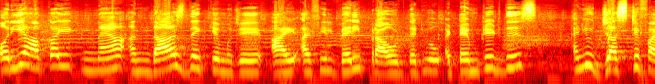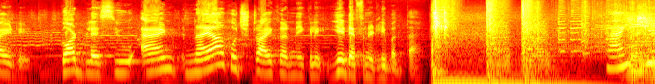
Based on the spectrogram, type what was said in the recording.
और ये आपका एक नया अंदाज देख के मुझे I I feel very proud that you attempted this and you justified it god bless you and नया कुछ ट्राई करने के लिए ये डेफिनेटली बनता है। Thank you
